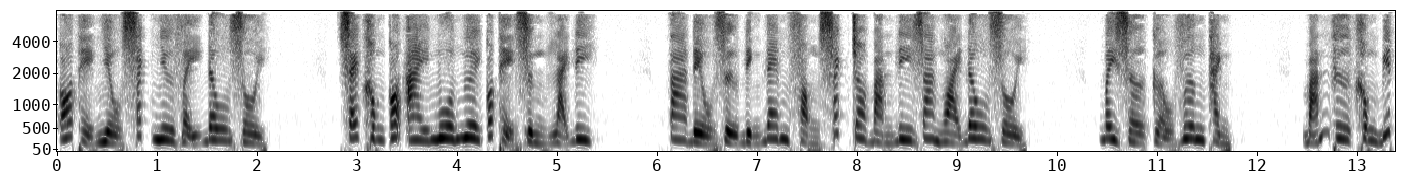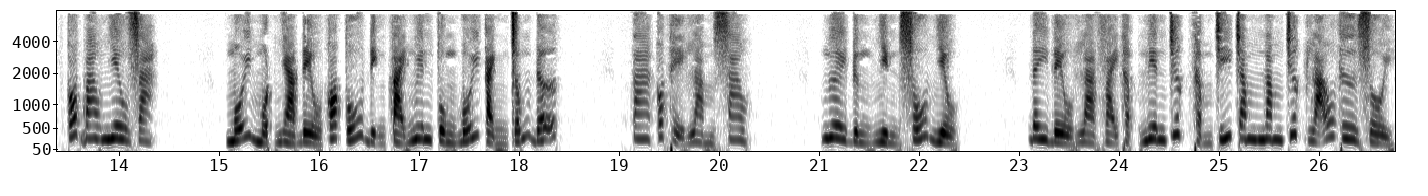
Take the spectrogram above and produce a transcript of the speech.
Có thể nhiều sách như vậy đâu rồi. Sẽ không có ai mua ngươi có thể dừng lại đi. Ta đều dự định đem phòng sách cho bàn đi ra ngoài đâu rồi. Bây giờ cửa vương thành. Bán thư không biết có bao nhiêu ra. Mỗi một nhà đều có cố định tài nguyên cùng bối cảnh chống đỡ. Ta có thể làm sao? Ngươi đừng nhìn số nhiều. Đây đều là vài thập niên trước, thậm chí trăm năm trước lão thư rồi.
